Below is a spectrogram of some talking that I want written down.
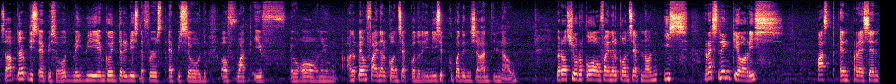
So, after this episode, maybe I'm going to release the first episode of What If. Ewan ko, ano yung, ano pa yung final concept ko doon. Inisip ko pa din siya until now. Pero sure ko, ang final concept noon is wrestling theories, past and present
